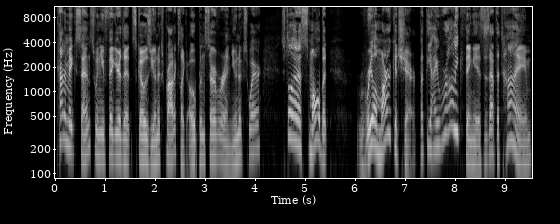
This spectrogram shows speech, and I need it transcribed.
kind of makes sense when you figure that SCO's Unix products like OpenServer and Unixware still had a small but real market share. But the ironic thing is, is at the time,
